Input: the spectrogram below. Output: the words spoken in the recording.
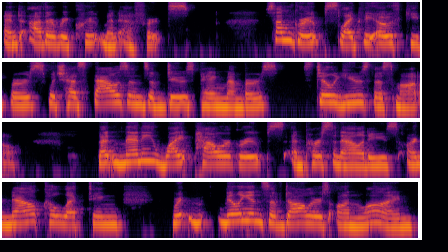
and other recruitment efforts. Some groups, like the Oath Keepers, which has thousands of dues paying members, still use this model. But many white power groups and personalities are now collecting millions of dollars online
